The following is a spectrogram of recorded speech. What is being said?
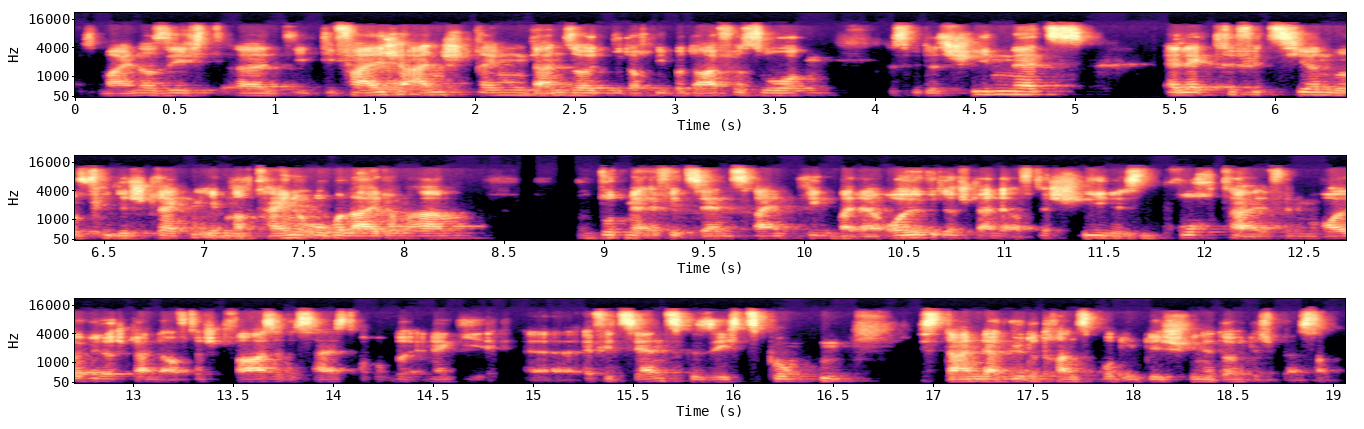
aus meiner Sicht äh, die, die falsche Anstrengung. Dann sollten wir doch lieber dafür sorgen, dass wir das Schienennetz elektrifizieren, wo viele Strecken eben noch keine Oberleitung haben und dort mehr Effizienz reinbringen, weil der Rollwiderstand auf der Schiene ist ein Bruchteil von dem Rollwiderstand auf der Straße. Das heißt, auch unter Energieeffizienzgesichtspunkten ist dann der Gütertransport über die Schiene deutlich besser.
